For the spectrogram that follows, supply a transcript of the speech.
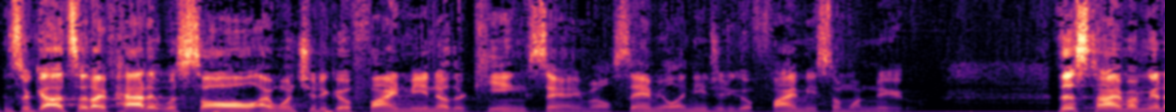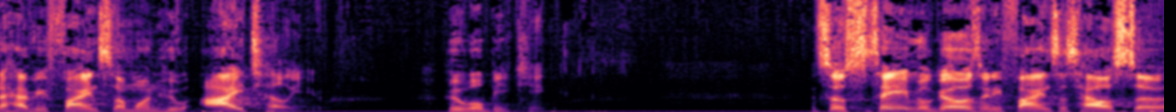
And so God said, I've had it with Saul. I want you to go find me another king, Samuel. Samuel, I need you to go find me someone new. This time, I'm going to have you find someone who I tell you who will be king. And so Samuel goes and he finds this house of,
